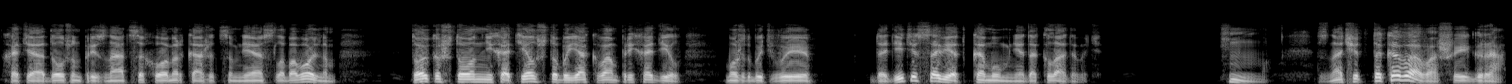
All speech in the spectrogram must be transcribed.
хотя, должен признаться, Хомер кажется мне слабовольным. Только что он не хотел, чтобы я к вам приходил. Может быть, вы дадите совет, кому мне докладывать?» «Хм, значит, такова ваша игра».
